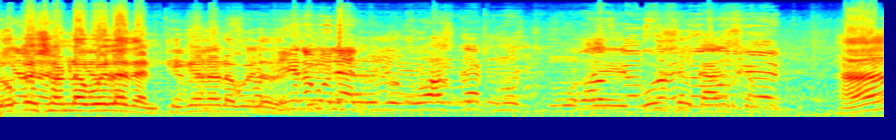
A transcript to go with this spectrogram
লোকেশনটা বলে দেন ঠিকানাটা বলে দেন। হ্যাঁ?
